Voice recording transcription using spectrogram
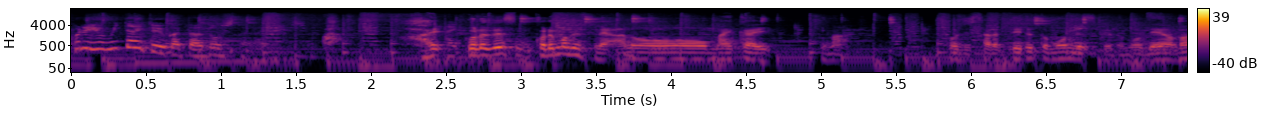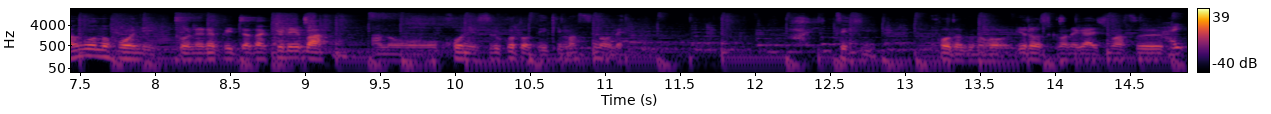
これ読みたいという方はどうしたらいいでしょうか？はい、これです。これもですねあのー、毎回今表示されていると思うんですけども、電話番号の方にご連絡いただければ、あの購入することできますので、はい、ぜひ購読の方よろしくお願いします。はい、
